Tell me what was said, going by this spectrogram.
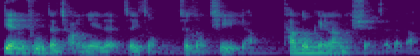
颠覆的创业的这种这种企业也好，它都可以让你选择得到。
